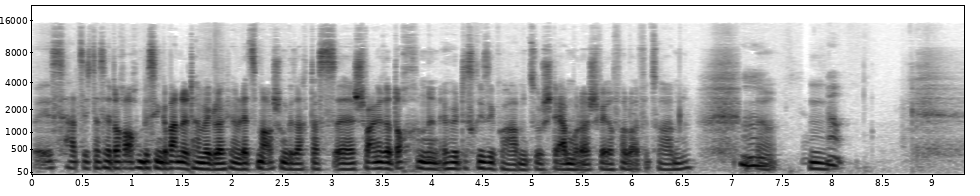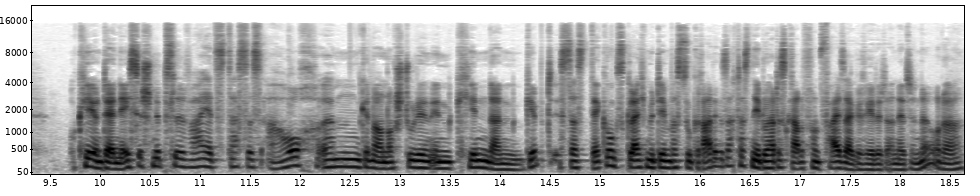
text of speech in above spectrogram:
ist, hat sich das ja doch auch ein bisschen gewandelt, haben wir, glaube ich, beim letzten Mal auch schon gesagt, dass äh, Schwangere doch ein erhöhtes Risiko haben zu sterben oder schwere Verläufe zu haben. Ne? Mhm. Ja. Mhm. ja. Okay, und der nächste Schnipsel war jetzt, dass es auch ähm, genau noch Studien in Kindern gibt. Ist das deckungsgleich mit dem, was du gerade gesagt hast? Nee, du hattest gerade von Pfizer geredet, Annette, ne? Oder?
